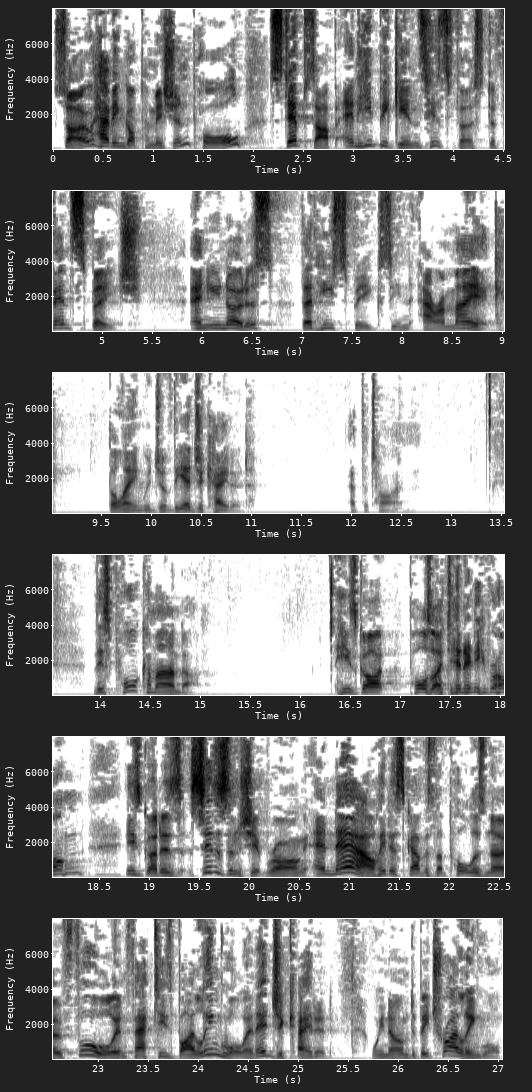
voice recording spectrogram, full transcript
So, having got permission, Paul steps up and he begins his first defense speech. And you notice that he speaks in Aramaic, the language of the educated at the time. This poor commander, he's got Paul's identity wrong, he's got his citizenship wrong, and now he discovers that Paul is no fool. In fact, he's bilingual and educated. We know him to be trilingual.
